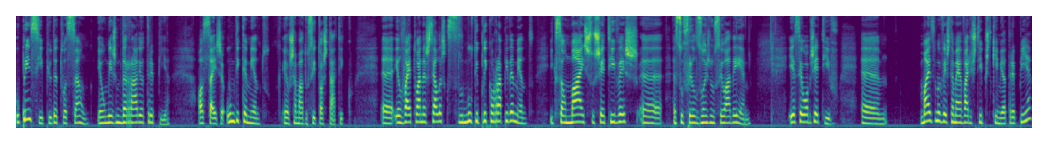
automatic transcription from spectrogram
O princípio de atuação é o mesmo da radioterapia, ou seja, o medicamento é o chamado citostático. Uh, ele vai atuar nas células que se multiplicam rapidamente e que são mais suscetíveis uh, a sofrer lesões no seu ADN. Esse é o objetivo. Uh, mais uma vez, também há vários tipos de quimioterapia.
